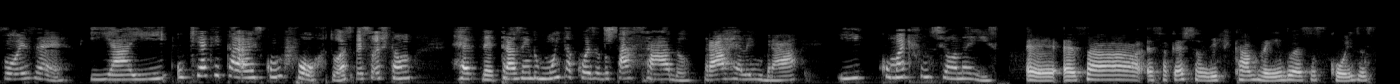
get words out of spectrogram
Pois é. E aí, o que é que traz conforto? As pessoas estão é, trazendo muita coisa do passado para relembrar. E como é que funciona isso? É, essa, essa questão de ficar vendo essas coisas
